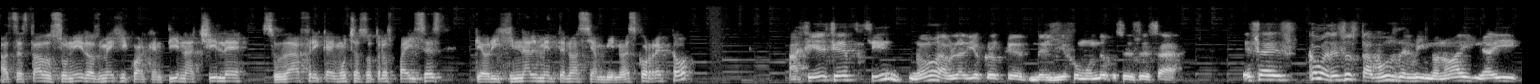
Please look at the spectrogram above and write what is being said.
hasta Estados Unidos, México, Argentina, Chile, Sudáfrica y muchos otros países que originalmente no hacían vino. ¿Es correcto? Así es, chef, sí, ¿no? Hablar yo creo que del viejo mundo, pues es esa, esa es como de esos tabús del vino, ¿no? Hay, hay,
